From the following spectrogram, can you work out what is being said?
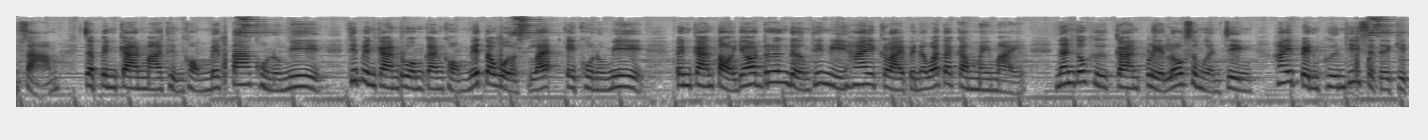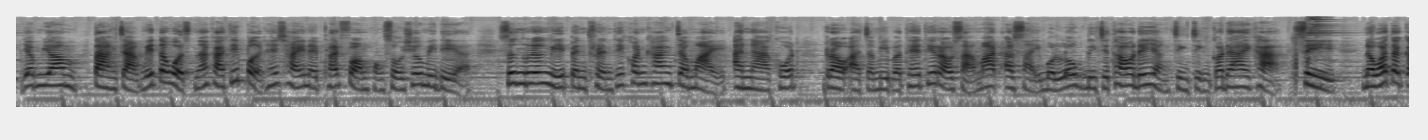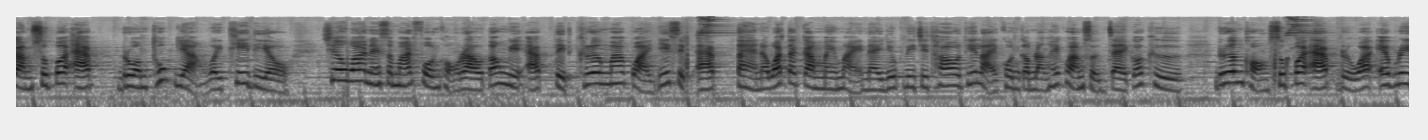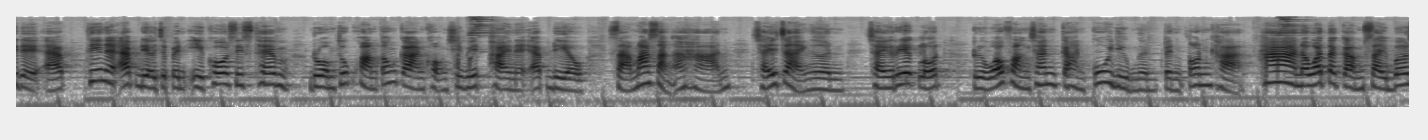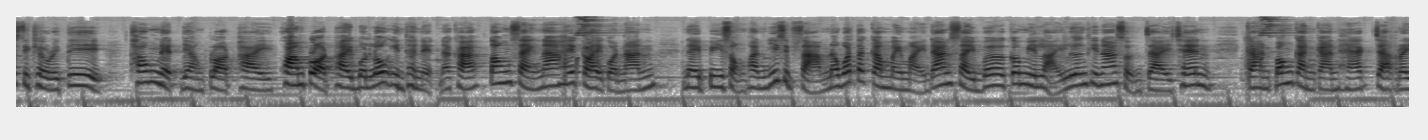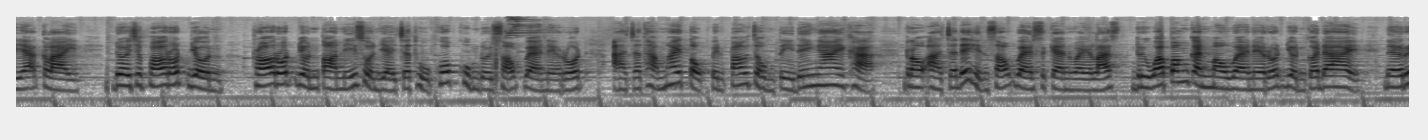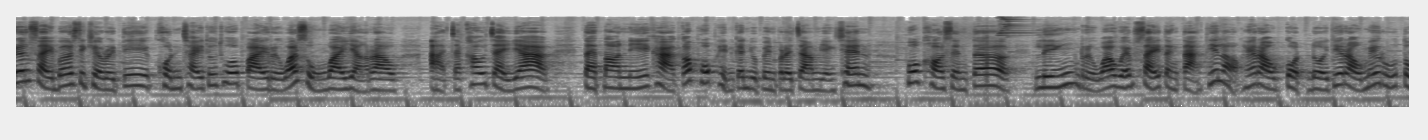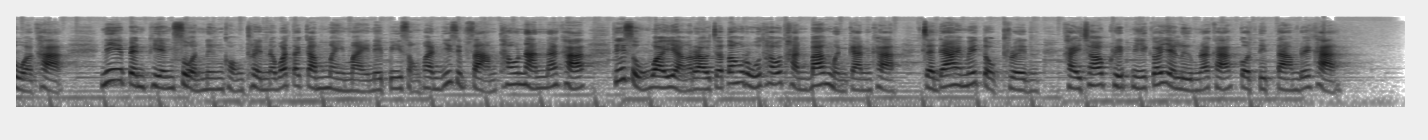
2023 จะเป็นการมาถึงของ Meta c o n o m y ที่เป็นการรวมกันของ Metaverse และ Economy เป็นการต่อยอดเรื่องเดิมที่มีให้กลายเป็นนวัตกรรมใหม่ ๆ นั่นก็คือการเปลี่ยนโลกเสมือนจริง ให้เป็นพื้นที่เศรษฐกิจย่อมๆ ต่างจาก Metaverse นะคะที่เปิดให้ใช้ในแพลตฟอร์มของโซเชียลมีเดียซึ่งเรื่องนี้เป็นเทรนด์ที่ค่อนข้างจะใหม่ อนาคต เราอาจจะมีประเทศที่เราสามารถอาศัยบนโลกดิจิทัลได้อย่างจริง ๆ ก็ได้ค่ะ 4. นวัตกรรมซูเปอร์แอปรวมทุกอย่างไว้ที่เดียว เชื่อว่าในสมาร์ทโฟนของเราต้องมีแอปติดเครื่องมากกว่า 20 แอป แต่นวัตกรรมใหม่ๆ ในยุคดิจิทัลที่หลายคนกำลังให้ความสนใจก็คือ เรื่องของ Super App หรือว่า Everyday App ที่ในแอปเดียวจะเป็น Ecosystem รวมทุกความต้องการของชีวิตภายในแอปเดียว สามารถสั่งอาหาร ใช้จ่ายเงิน ใช้เรียกรถ หรือว่าฟังก์ชันการกู้ยืมเงินเป็นต้นค่ะ 5. นวัตกรรม Cyber Security ท่องเน็ตอย่างปลอดภัย ความปลอดภัยบนโลกอินเทอร์เน็ตนะคะ ต้องแซงหน้าให้ไกลกว่านั้น ในปี 2023 นวัตกรรมใหม่ๆ ด้านไซเบอร์ก็มีหลายเรื่องที่น่าสนใจ เช่น การป้องกันการแฮ็กจากระยะไกล โดยเฉพาะรถยนต์ เพราะรถยนต์ตอนนี้ส่วนใหญ่จะถูกควบคุมโดยซอฟต์แวร์ในรถ อาจจะทำให้ตกเป็นเป้าโจมตีได้ง่ายค่ะ เราอาจจะได้เห็นซอฟต์แวร์สแกนไวรัส หรือว่าป้องกันมัลแวร์ในรถยนต์ก็ได้ ในเรื่อง Cyber Security คนใช้ทั่วๆไป หรือว่าสูงวัยอย่างเราอาจจะเข้าใจยาก แต่ตอนนี้ค่ะก็พบเห็นกันอยู่เป็นประจำอย่างเช่น พวก call center ลิงก์หรือว่าเว็บไซต์ต่างๆ ที่หลอกให้เรากดโดยที่เราไม่รู้ตัวค่ะ นี่เป็นเพียงส่วนหนึ่งของเทรนด์นวัตกรรมใหม่ๆ ในปี 2023 เท่านั้นนะคะ ที่สูงวัยอย่างเราจะต้องรู้เท่าทันบ้างเหมือนกันค่ะ จะได้ไม่ตกเทรนด์ ใครชอบคลิปนี้ก็อย่าลืมนะคะ กดติดตามด้วยค่ะ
